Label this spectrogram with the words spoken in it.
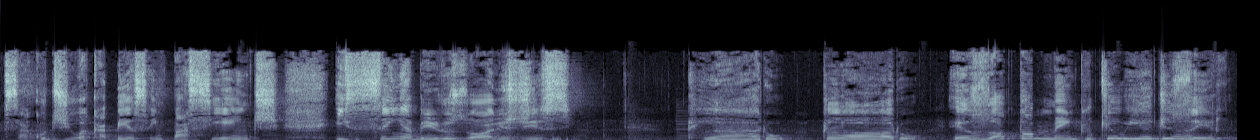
sacudiu a cabeça impaciente e, sem abrir os olhos, disse: Claro, claro, exatamente o que eu ia dizer.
